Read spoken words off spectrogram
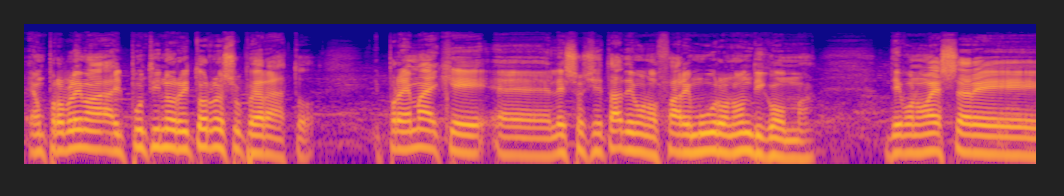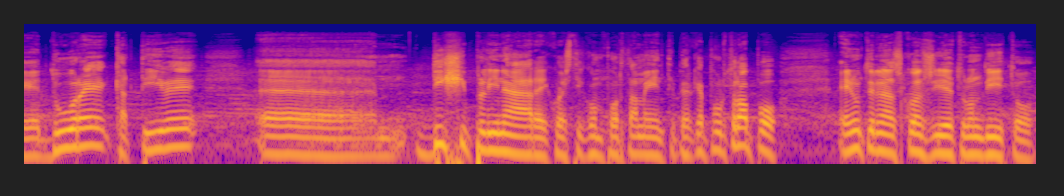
è un problema, il punto di ritorno è superato. Il problema è che eh, le società devono fare muro non di gomma, devono essere dure, cattive, eh, disciplinare questi comportamenti, perché purtroppo è inutile nascondersi dietro un dito,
